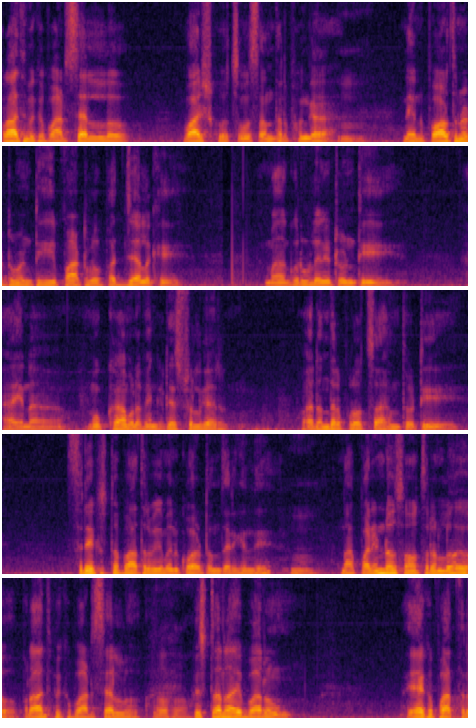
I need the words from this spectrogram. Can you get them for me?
ప్రాథమిక పాఠశాలలో వార్షికోత్సవం సందర్భంగా. నేను పాడుతున్నటువంటి పాటలు పద్యాలకి మా గురువులైనటువంటి ఆయన ముక్కాముల వెంకటేశ్వర్లు గారు వారందరి ప్రోత్సాహంతో శ్రీకృష్ణ పాత్ర వేయమని కోరటం జరిగింది. నా పన్నెండవ సంవత్సరంలో ప్రాథమిక పాఠశాలలో కృష్ణరాయబారం ఏకపాత్ర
